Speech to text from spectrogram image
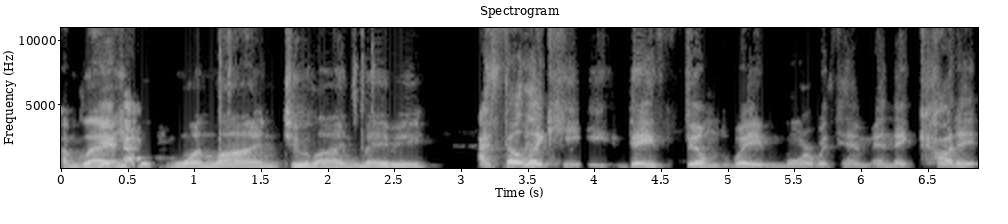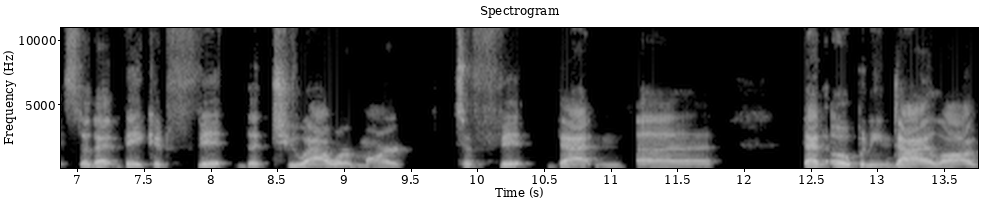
I'm glad he Yeah. gets one line, two lines, maybe. I felt like he they filmed way more with him, and they cut it so that they could fit the two hour mark to fit that uh that opening dialogue,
